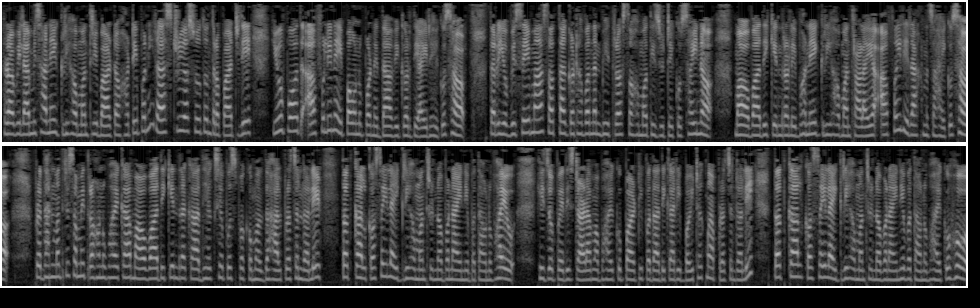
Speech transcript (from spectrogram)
रवि लामिछाने गृहमन्त्रीबाट हटे पनि राष्ट्रिय स्वतन्त्र पार्टीले यो पद आफूले नै पाउनुपर्ने दावी गर्दै आइरहेको छ। तर यो विषयमा सत्ता गठबन्धनभित्र सहमति जुटेको छैन। माओवादी केन्द्रले भने गृह मन्त्रालय आफैले राख्न चाहेको छ। प्रधानमन्त्री समेत रहनुभएका माओवादी केन्द्रका अध्यक्ष पुष्पकमल दाहाल प्रचण्डले तत्काल कसैलाई गृहमन्त्री नबनाइने बताउनुभयो। हिजो पेरिस डाँडामा भएको पार्टी पदाधिकारी बैठकमा प्रचण्डले तत्काल कसैलाई गृहमन्त्री नबनाइने बताउनु भएको हो।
